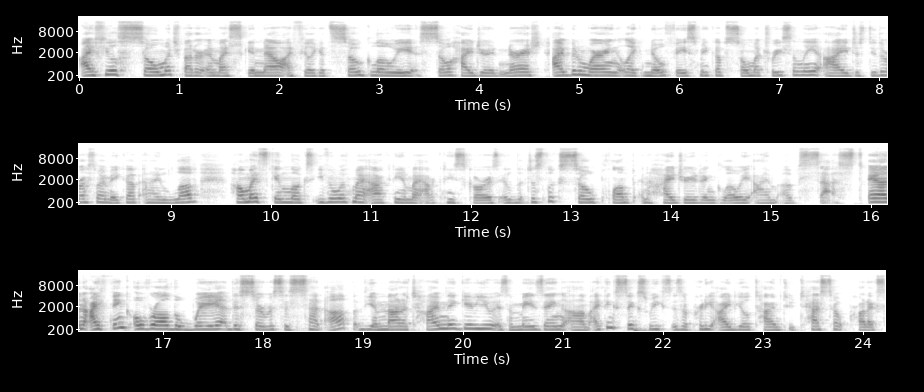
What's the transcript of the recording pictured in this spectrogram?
I feel so much better in my skin now. I feel like it's so glowy, so hydrated, nourished. I've been wearing like no face makeup so much recently. I just do the rest of my makeup and I love how my skin looks, even with my acne and my acne scars. It just looks so plump and hydrated and glowy. I'm obsessed. And I think overall the way this service is set up, the amount of time they give you is amazing. Um, I think six weeks is a pretty ideal time to test out products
